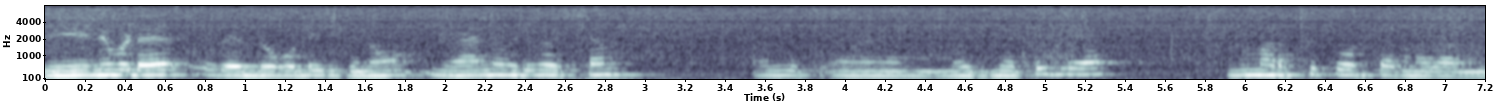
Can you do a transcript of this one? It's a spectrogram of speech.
മീനിവിടെ വെന്തുകൊണ്ടിരിക്കുന്നു. ഞാൻ ഒരു വശം ഒന്ന് മുരിഞ്ഞിട്ടില്ല. ഒന്ന് മറിച്ചിട്ട് കൊടുത്തിരുന്നതാണ്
